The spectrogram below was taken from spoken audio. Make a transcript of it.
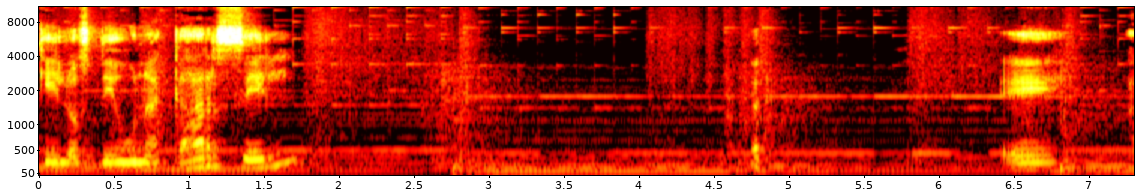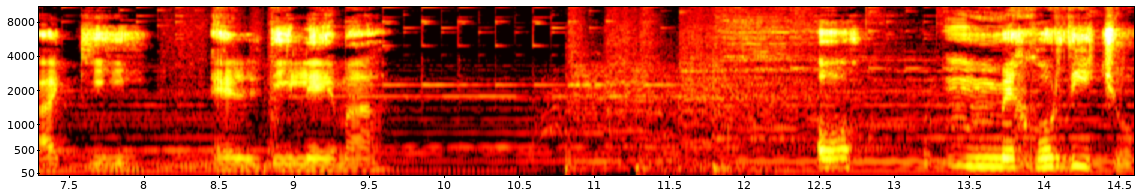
que los de una cárcel? He aquí el dilema. O, mejor dicho,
